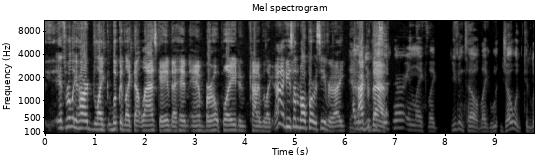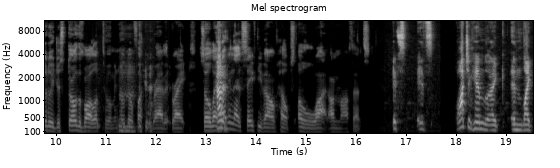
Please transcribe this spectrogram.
it's really hard. Like looking like that last game that him and Burrow played, and kind of be like, ah, he's not an all pro receiver. I Yeah. I mean, after you that, can sit there and like like you can tell like Joe would could literally just throw the ball up to him and he'll go Mhm. fucking grab it, right? So like How did- having that safety valve helps a lot on an offense. it's it's watching him like and like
